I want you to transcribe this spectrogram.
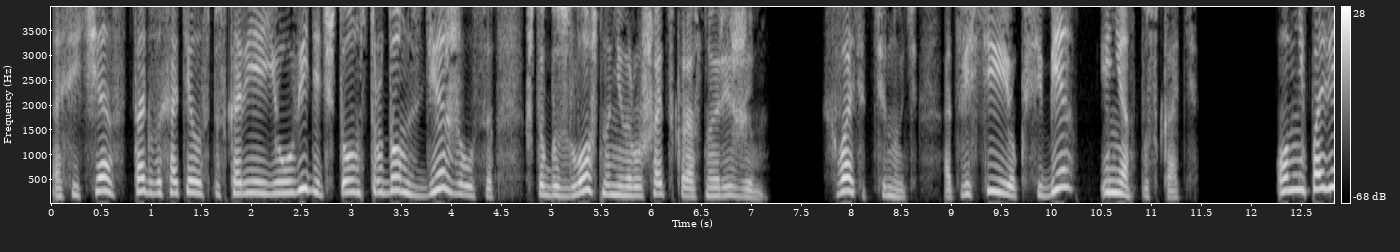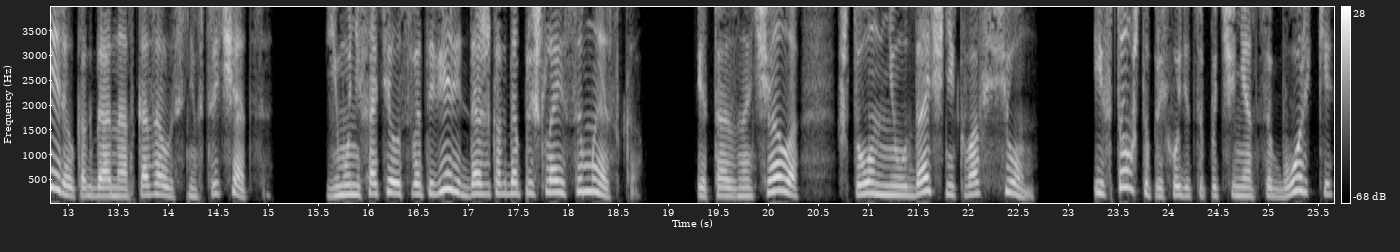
А сейчас так захотелось поскорее ее увидеть, что он с трудом сдерживался, чтобы злостно не нарушать скоростной режим. Хватит тянуть, отвести ее к себе и не отпускать. Он не поверил, когда она отказалась с ним встречаться. Ему не хотелось в это верить, даже когда пришла смс -ка. Это означало, что он неудачник во всем. И в том, что приходится подчиняться Борьке,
